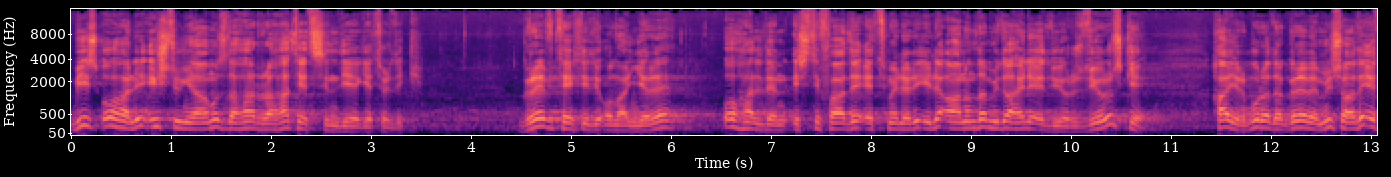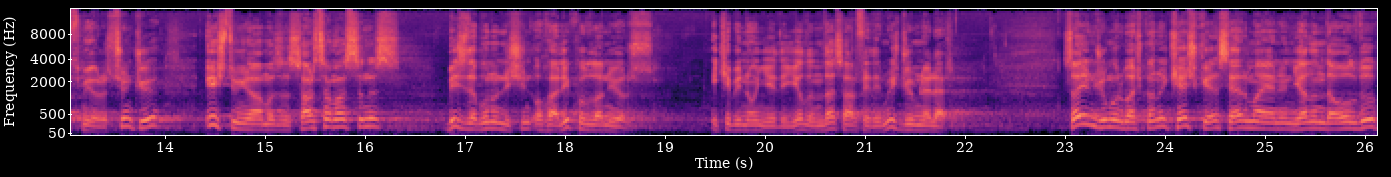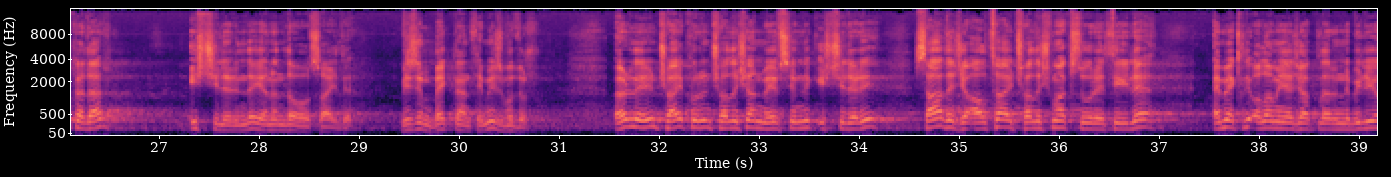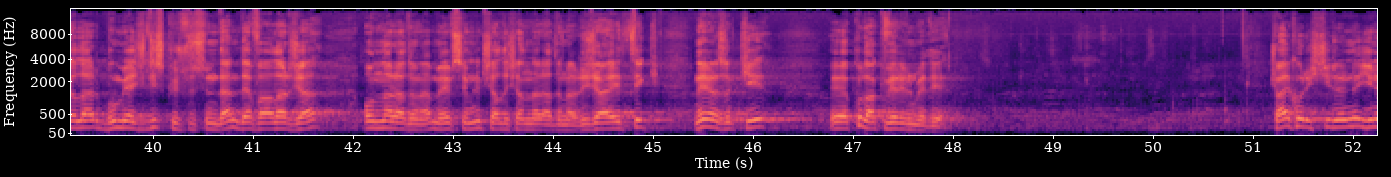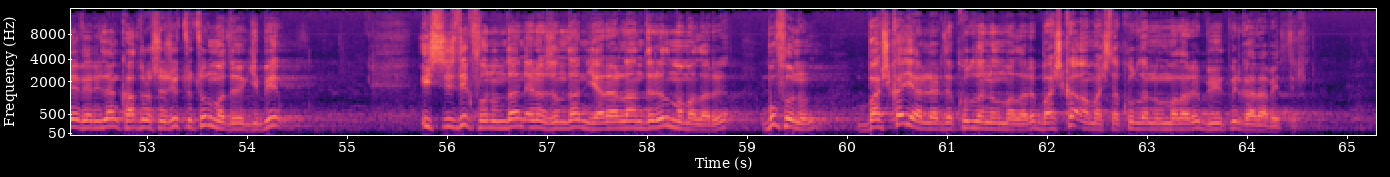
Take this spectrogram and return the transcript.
Biz o hali iş dünyamız daha rahat etsin diye getirdik. Grev tehdidi olan yere o halden istifade etmeleri ile anında müdahale ediyoruz. Diyoruz ki hayır burada greve müsaade etmiyoruz. Çünkü iş dünyamızı sarsamazsınız. Biz de bunun için o hali kullanıyoruz. 2017 yılında sarf edilmiş cümleler. Sayın Cumhurbaşkanı keşke sermayenin yanında olduğu kadar işçilerin de yanında olsaydı. Bizim beklentimiz budur. Örneğin Çaykur'un çalışan mevsimlik işçileri sadece 6 ay çalışmak suretiyle emekli olamayacaklarını biliyorlar. Bu meclis kürsüsünden defalarca onlar adına, mevsimlik çalışanlar adına rica ettik. Ne yazık ki e, kulak verilmedi. Çaykur işçilerine yine verilen kadro sözü tutulmadığı gibi işsizlik fonundan en azından yararlandırılmamaları, bu fonun başka yerlerde kullanılmaları, başka amaçla kullanılmaları büyük bir garabettir.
